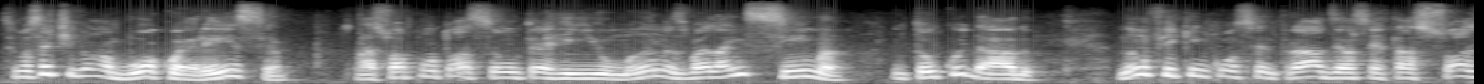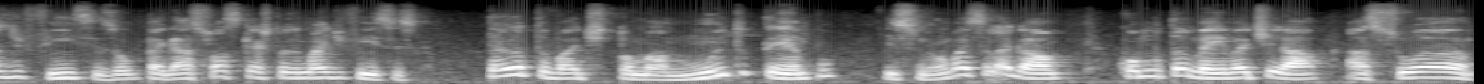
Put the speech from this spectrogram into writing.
Se você tiver uma boa coerência, a sua pontuação TRI humanas vai lá em cima. Então, cuidado. Não fiquem concentrados em acertar só as difíceis ou pegar só as questões mais difíceis. Tanto vai te tomar muito tempo, isso não vai ser legal, como também vai tirar a sua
